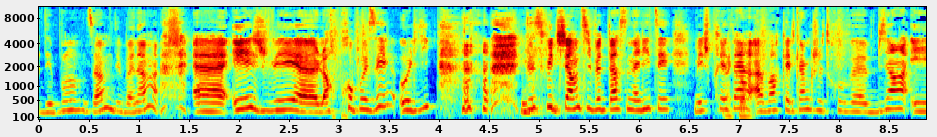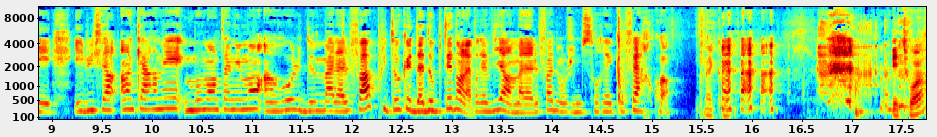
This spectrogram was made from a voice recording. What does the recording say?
des bons hommes, des bonhommes, euh, et je vais euh, leur proposer au lit de switcher un petit peu de personnalité. Mais je préfère avoir quelqu'un que je trouve euh, bien et, et lui faire incarner momentanément un rôle de mal alpha plutôt que d'adopter dans la vraie vie un mal alpha dont je ne saurais que faire, quoi. D'accord. Et toi,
